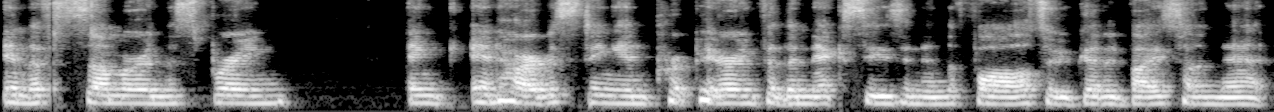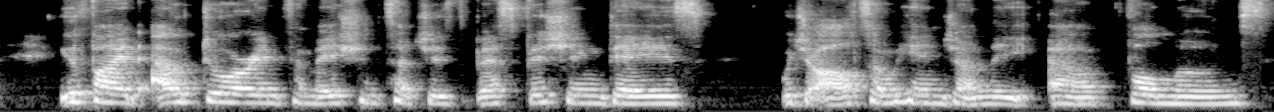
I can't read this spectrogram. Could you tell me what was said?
in the summer and the spring, and, and harvesting and preparing for the next season in the fall. So you've got advice on that. You'll find outdoor information such as best fishing days, which also hinge on the uh, full moons.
